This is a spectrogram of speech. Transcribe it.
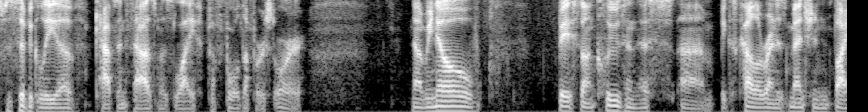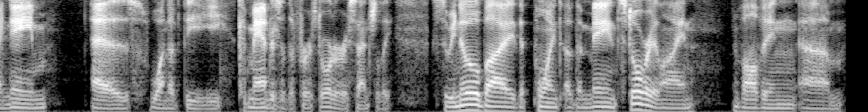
specifically of Captain Phasma's life before the First Order. Now we know, based on clues in this, um, because Kylo Ren is mentioned by name as one of the commanders of the First Order, essentially. So we know by the point of the main storyline involving um,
